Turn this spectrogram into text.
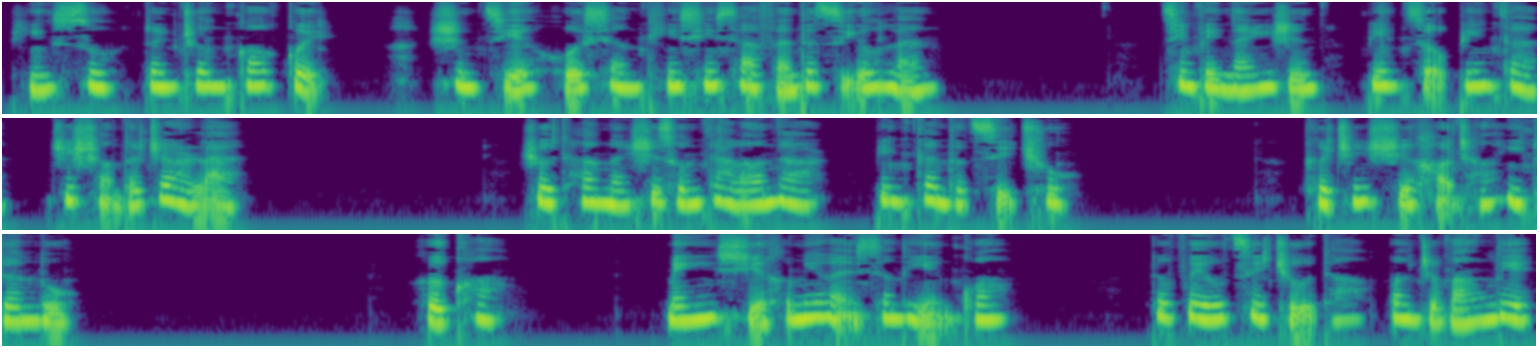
平素端庄高贵、圣洁活像天仙下凡的紫幽兰，竟被男人边走边干，直爽到这儿来。若他们是从大牢那儿便干到此处，可真是好长一段路。何况梅影雪和梅婉香的眼光。都不由自主的望着王烈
